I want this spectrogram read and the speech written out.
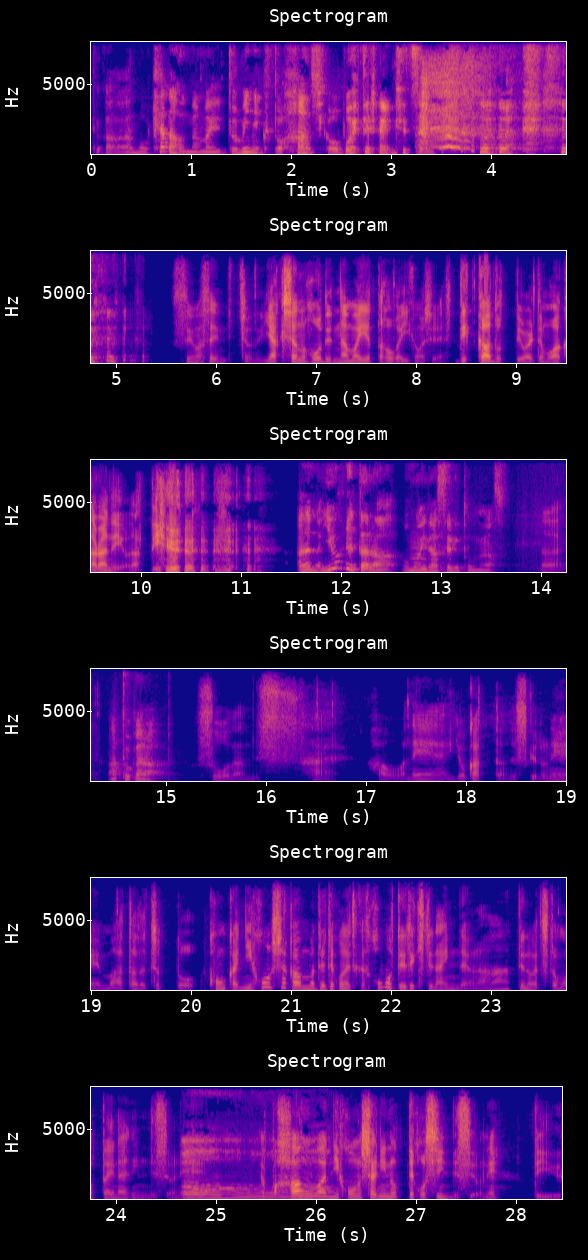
てか、あの、キャラの名前、ドミニクとハンしか覚えてないんですよ。すいません。ちょっと役者の方で名前言った方がいいかもしれないです。デッカードって言われてもわからねえよなっていう。あ、でも言われたら思い出せると思います。はい。後から。そうなんです。はい。ハンはね、良かったんですけどね。まあ、ただちょっと、今回日本車があんま出てこないというか、ほぼ出てきてないんだよなっていうのがちょっともったいないんですよね。ああ。やっぱハンは日本車に乗ってほしいんですよね。っていう。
